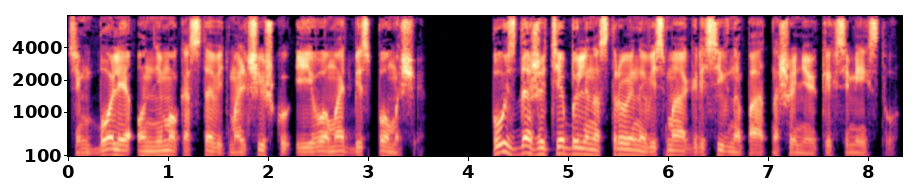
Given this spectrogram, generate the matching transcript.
тем более он не мог оставить мальчишку и его мать без помощи. Пусть даже те были настроены весьма агрессивно по отношению к их семейству.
